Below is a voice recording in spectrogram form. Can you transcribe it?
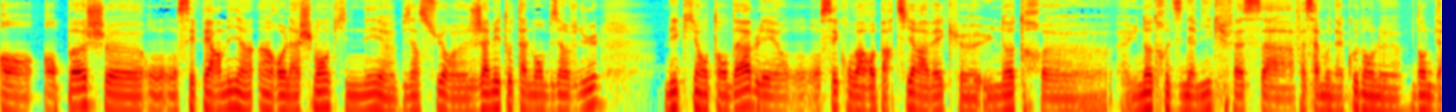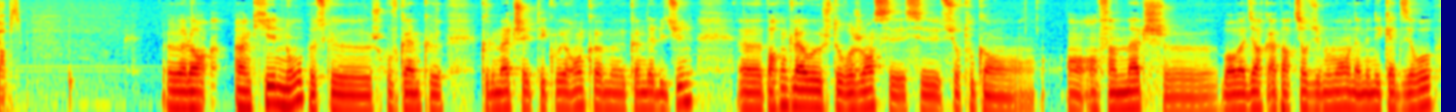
en, poche, on, s'est permis un relâchement qui n'est bien sûr jamais totalement bienvenu mais qui est entendable et on, sait qu'on va repartir avec euh, une autre, euh, une autre dynamique face à, face à Monaco dans le, dans le derby. Euh, alors, inquiet, non, parce que je trouve quand même que, que le match a été cohérent comme, comme d'habitude. par contre, là où je te rejoins, c'est surtout qu'en en, fin de match, bon, on va dire qu'à partir du moment où on a mené 4-0,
